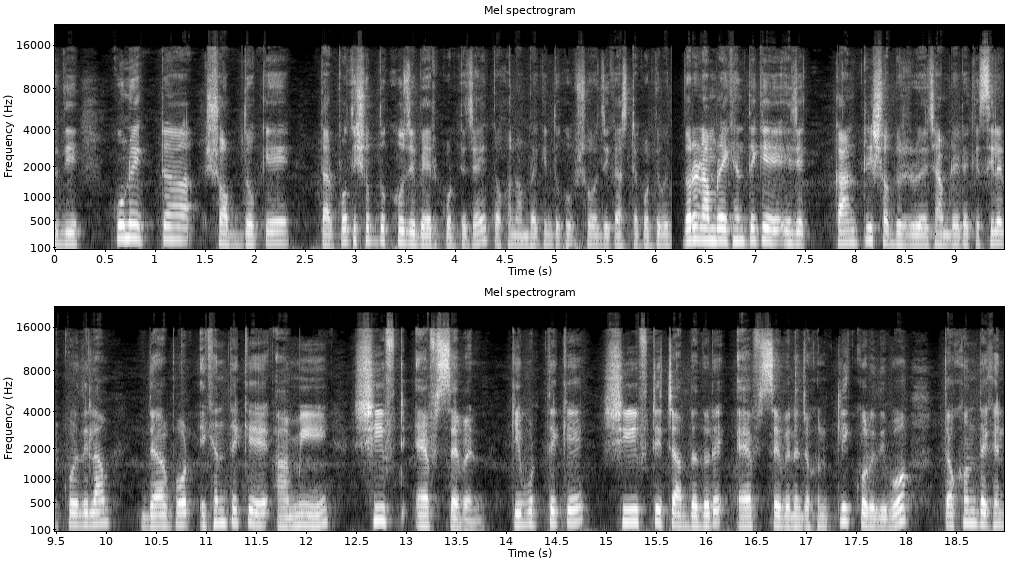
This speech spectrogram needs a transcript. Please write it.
যদি কোনো একটা শব্দকে তার প্রতিশব্দ খুঁজে বের করতে চাই, তখন আমরা কিন্তু খুব সহজেই কাজটা করতে পারি। ধরেন আমরা এখান থেকে এই যে কান্ট্রি শব্দটি রয়েছে, আমরা এটাকে সিলেক্ট করে দিলাম। দেওয়ার পর এখান থেকে আমি শিফট এফ সেভেন কিবোর্ড থেকে শিফটে চাপ দিয়ে ধরে এফ সেভেনে যখন ক্লিক করে দিব, তখন দেখেন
